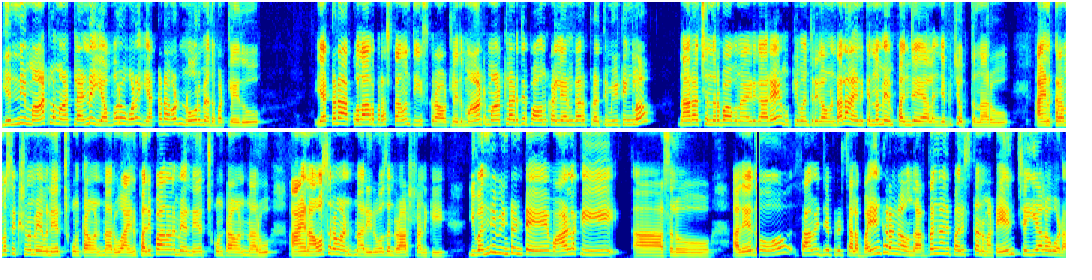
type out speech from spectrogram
ఎన్ని మాటలు మాట్లాడినా ఎవ్వరూ కూడా ఎక్కడా కూడా నోరు మెదపట్లేదు. ఎక్కడ కులాల ప్రస్తావన తీసుకురావట్లేదు. మాట మాట్లాడితే పవన్ కళ్యాణ్ గారు ప్రతి మీటింగ్లో నారా చంద్రబాబు నాయుడు గారే ముఖ్యమంత్రిగా ఉండాలి. ఆయన కింద మేము పనిచేయాలని చెప్పి చెప్తున్నారు. ఆయన క్రమశిక్షణ మేము నేర్చుకుంటామంటున్నారు ఆయన పరిపాలన మేము నేర్చుకుంటామంటున్నారు ఆయన అవసరం అంటున్నారు ఈ రోజున రాష్ట్రానికి. ఇవన్నీ వింటుంటే వాళ్ళకి అసలు అదేదో సామెత చెప్పినట్టు చాలా భయంకరంగా ఉంది. అర్థం కాని పరిస్థితి అనమాట ఏం చెయ్యాలో కూడా.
